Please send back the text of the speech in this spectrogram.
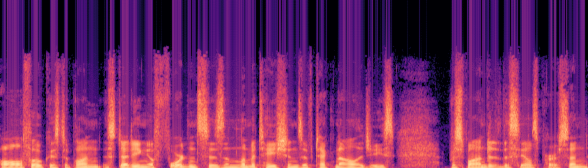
all focused upon studying affordances and limitations of technologies, responded to the salesperson,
